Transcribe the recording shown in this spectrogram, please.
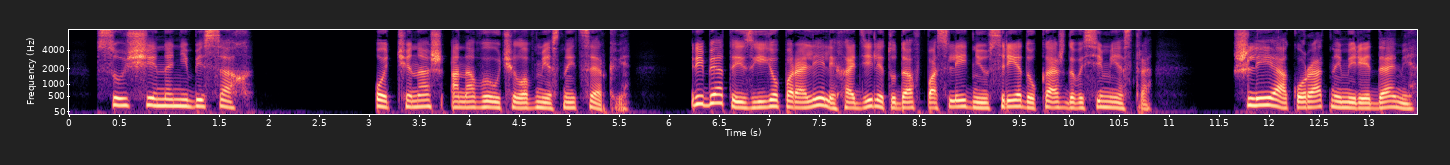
— «сущий на небесах». «Отче наш» она выучила в местной церкви. Ребята из ее параллели ходили туда в последнюю среду каждого семестра. Шли аккуратными рядами.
